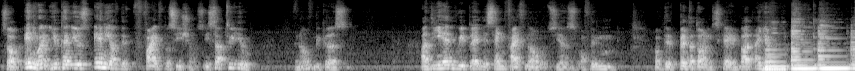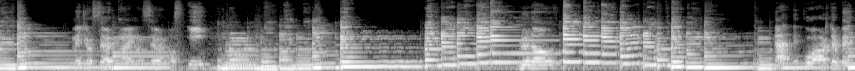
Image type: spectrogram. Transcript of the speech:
So anyway you can use any of the five positions. It's up to you you know because at the end we play the same five notes yes of the of the pentatonic scale. But I use major third minor third of E. Blue note. That the quarter bend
